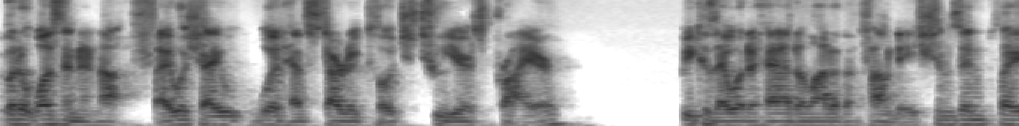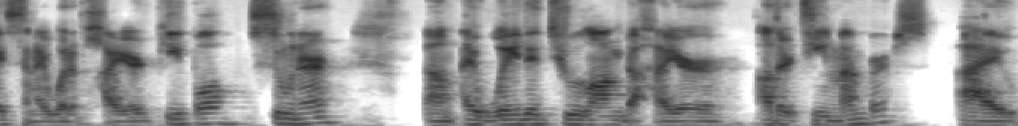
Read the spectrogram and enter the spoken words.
But it wasn't enough. I wish I would have started coach two years prior because I would have had a lot of the foundations in place and I would have hired people sooner. Um, I waited too long to hire other team members. I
